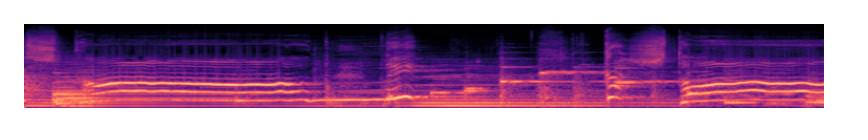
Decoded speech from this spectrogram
Каштани, каштани.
